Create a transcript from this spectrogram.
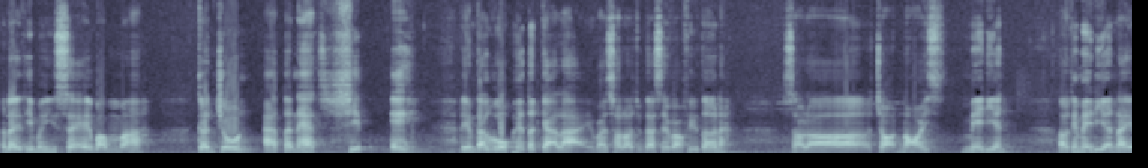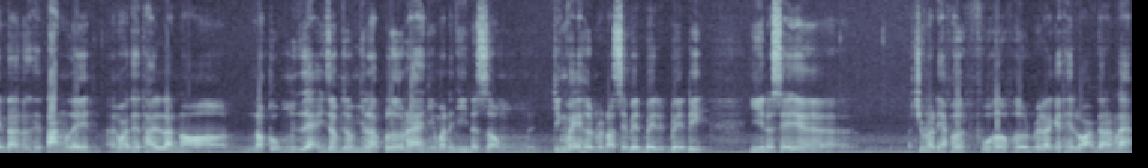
Ở đây thì mình sẽ bấm à, uh, Ctrl Alternate Shift E để chúng ta gộp hết tất cả lại và sau đó chúng ta sẽ vào filter này. Sau đó chọn noise median. Ở cái median này chúng ta có thể tăng lên. Ờ, các bạn thể thấy là nó nó cũng dạng giống giống như là blur ra, nhưng mà nó nhìn nó giống trinh vẽ hơn và nó sẽ bệt bệt bệt đi. Nhìn nó sẽ ờ, nói chung là đẹp hơn, phù hợp hơn với lại cái thể loại chúng ta đang làm.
